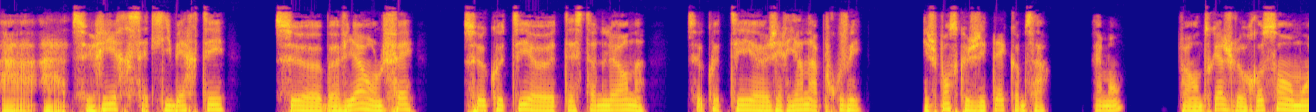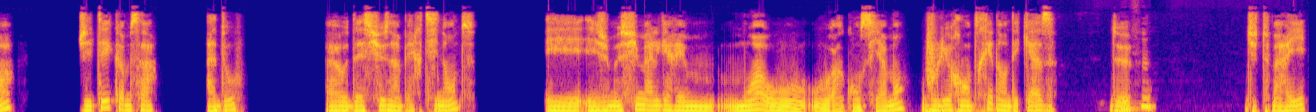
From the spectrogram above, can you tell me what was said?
à, ce rire, cette liberté, ce euh, bah viens on le fait, ce côté euh, test and learn, ce côté j'ai rien à prouver. Et je pense que j'étais comme ça, vraiment. Enfin en tout cas je le ressens en moi. J'étais comme ça, ado, audacieuse, impertinente, et, et, je me suis malgré moi ou, ou, inconsciemment voulu rentrer dans des cases de mm-hmm. tu te maries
